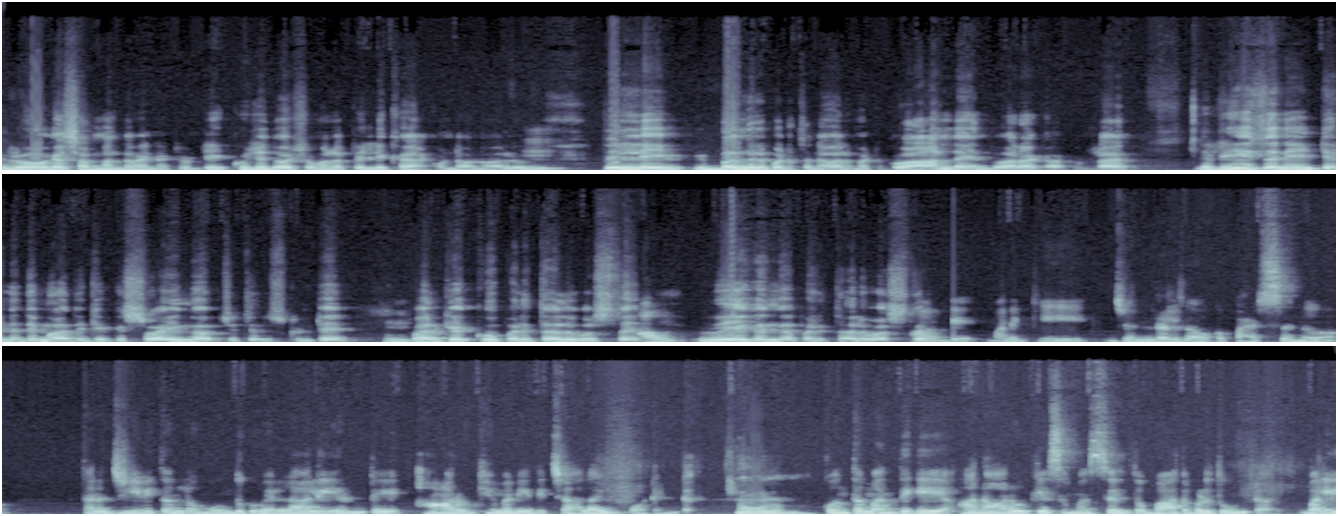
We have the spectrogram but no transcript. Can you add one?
రోగ సంబంధమైనటువంటి కుజదోషం వల్ల పెళ్ళి కాకుండా ఉన్న వాళ్ళు పెళ్ళి ఇబ్బందులు పడుతున్న వాళ్ళు మటుకు ఆన్లైన్ ద్వారా కాకుండా రీజన్ ఏంటి అనేది మా దగ్గరికి స్వయంగా వచ్చి తెలుసుకుంటే. వాళ్ళకి ఎక్కువ ఫలితాలు వస్తాయి వేగంగా ఫలితాలు వస్తాయి. మనకి జనరల్గా ఒక పర్సన్ తన జీవితంలో ముందుకు వెళ్ళాలి అంటే ఆరోగ్యం అనేది చాలా ఇంపార్టెంట్. కొంతమందికి అనారోగ్య సమస్యలతో బాధపడుతూ ఉంటారు. వాళ్ళు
